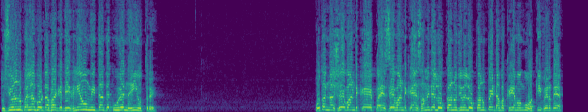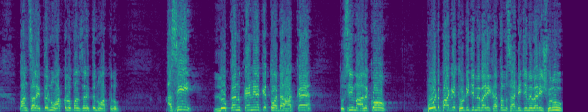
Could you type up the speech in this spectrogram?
ਤੁਸੀਂ ਉਹਨਾਂ ਨੂੰ ਪਹਿਲਾਂ ਵੋਟਾਂ ਪਾ ਕੇ ਦੇਖ ਲਿਆ ਉਮੀਦਾਂ ਤੇ ਪੂਰੇ ਨਹੀਂ ਉਤਰੇ। ਉਹ ਤਾਂ ਨਸ਼ੇ ਵੰਡ ਕੇ, ਪੈਸੇ ਵੰਡ ਕੇ ਸਮਝਦੇ ਲੋਕਾਂ ਨੂੰ, ਜਿਵੇਂ ਲੋਕਾਂ ਨੂੰ ਭੇਡਾਂ ਬੱਕਰੀਆਂ ਵਾਂਗੂ ਹੱਕੀ ਫਿਰਦੇ ਆ। 5 ਸਾਲ ਇੱਧਰ ਨੂੰ ਹੱਕ ਲਓ 5 ਸਾਲ ਇੱਧਰ ਨੂੰ ਹੱਕ ਲਓ। ਅਸੀਂ ਲੋਕਾਂ ਨੂੰ ਕਹਿੰਦੇ ਆ ਕਿ ਤੁਹਾਡਾ ਹੱਕ ਹੈ, ਤੁਸੀਂ ਮਾਲਕ ਹੋ। ਵੋਟ ਪਾ ਕੇ ਤੁਹਾਡੀ ਜ਼ਿੰਮੇਵਾਰੀ ਖਤਮ, ਸਾਡੀ ਜ਼ਿੰਮੇਵਾਰੀ ਸ਼ੁਰੂ।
